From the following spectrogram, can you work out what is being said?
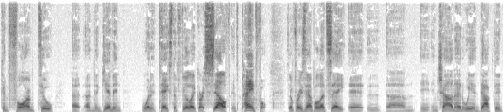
conform to uh, uh, the given what it takes to feel like ourself, it's painful. So, for example, let's say uh, um, in childhood we adopted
